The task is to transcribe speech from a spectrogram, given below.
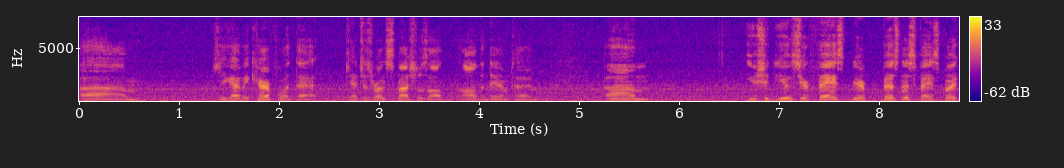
Um, so you gotta be careful with that. You can't just run specials all, all the damn time. Um, you should use your face, your business Facebook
